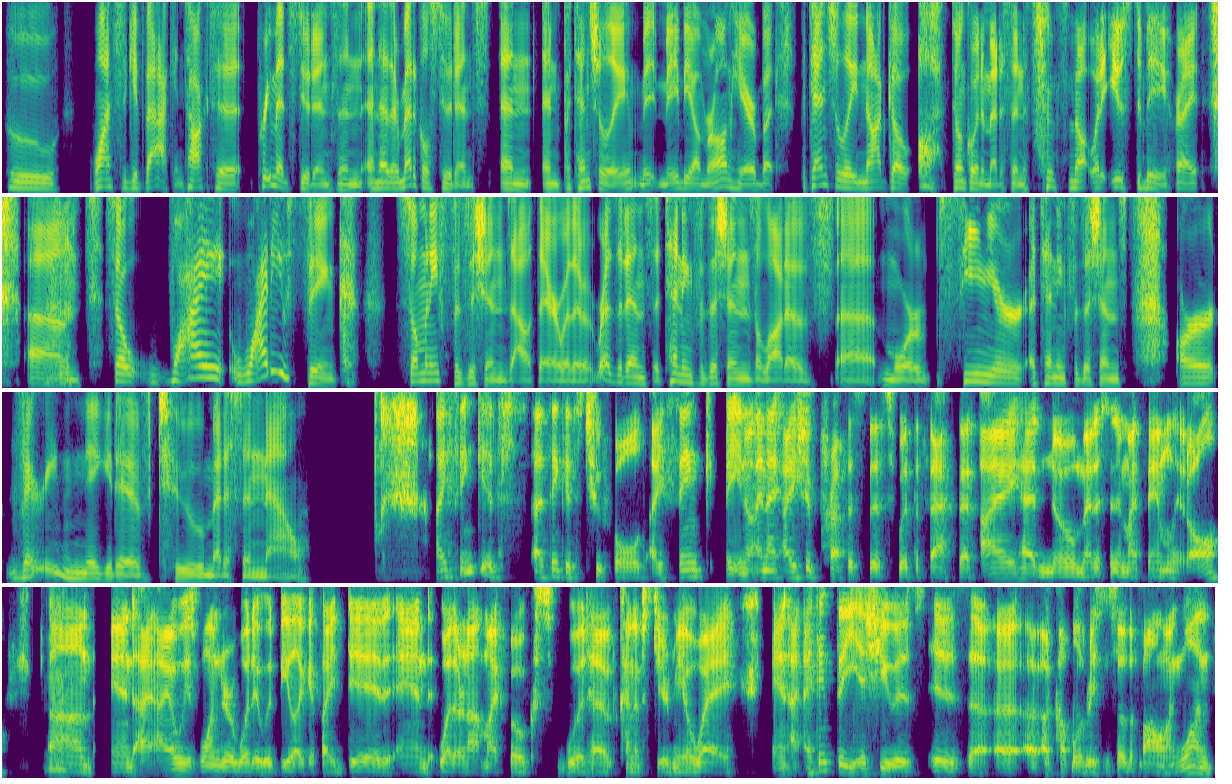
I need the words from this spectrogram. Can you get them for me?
who wants to give back and talk to pre-med students and, and other medical students. And and potentially maybe I'm wrong here but potentially not go oh don't go into medicine. It's it's not what it used to be right? Um, so why why do you think so many physicians out there, whether residents, attending physicians, a lot of uh, more senior attending physicians, are very negative to medicine now. I think it's I think it's twofold. I think you know, and I, I, should preface this with the fact that I had no medicine in my family at all, mm. um, and I, I, always wonder what it would be like if I did, and whether or not my folks would have kind of steered me away. And I, I think the issue is is a, a, a couple of reasons. So the following: one,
